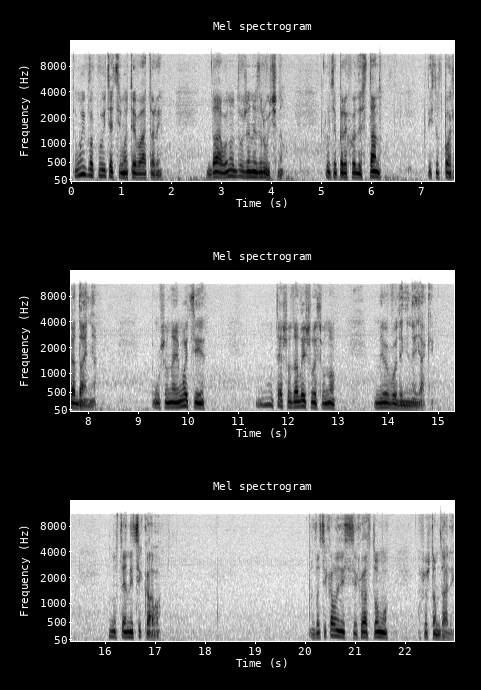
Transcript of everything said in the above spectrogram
Тому і блокуються ці мотиватори. Да, воно дуже незручно. Коли це переходить в стан фактично споглядання. Тому що на емоції ну, те, що залишилось, воно не виводить ні які. Воно стає нецікаво. Зацікавленість якраз в тому, що ж там далі.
